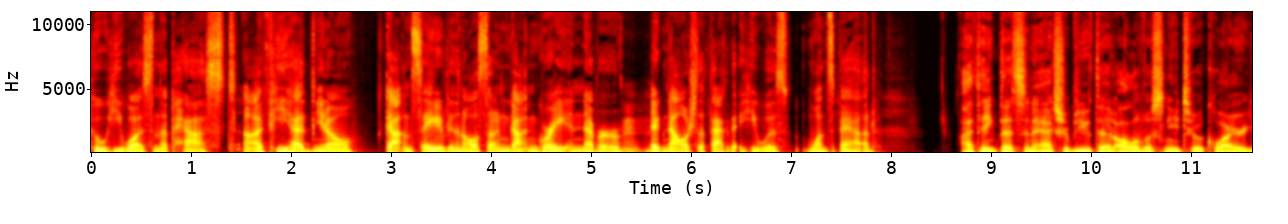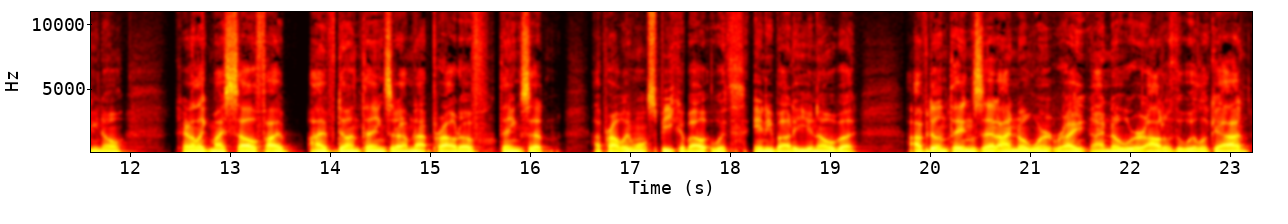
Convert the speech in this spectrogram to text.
who he was in the past. Uh, if he had you know gotten saved and then all of a sudden gotten great and never Mhm. acknowledged the fact that he was once bad I think that's an attribute that all of us need to acquire, you know, kind of like myself, I I've done things that I'm not proud of, things that I probably won't speak about with anybody, you know, but I've done things that I know weren't right. I know were out of the will of God.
